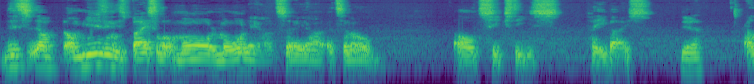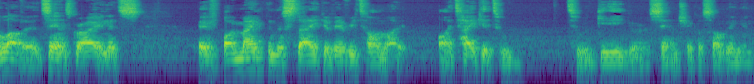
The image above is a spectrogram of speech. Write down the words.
this I'm I'm using this bass a lot more and more now. It's a uh, it's an old old sixties P bass. Yeah. I love it. It sounds great, and it's if I make the mistake of every time I, I take it to to a gig or a sound check or something, and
